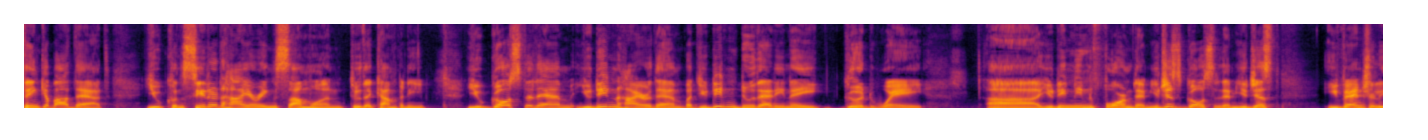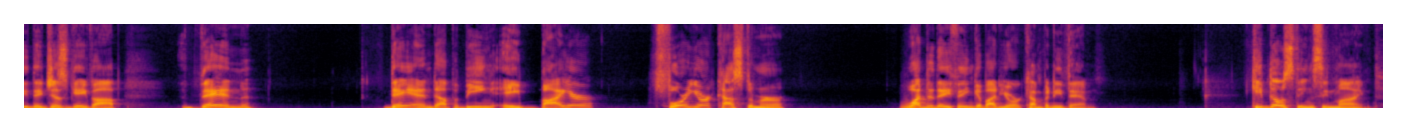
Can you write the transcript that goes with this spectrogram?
Think about that. You considered hiring someone to the company, you ghosted them, you didn't hire them, but you didn't do that in a good way. Uh, you didn't inform them, you just ghosted them. You just eventually they just gave up. Then they end up being a buyer for your customer. What do they think about your company then? Keep those things in mind.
